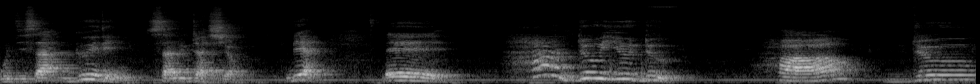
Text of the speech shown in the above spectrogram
ou di sa greeting, salutasyon. Bien. E, how do you do? How do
